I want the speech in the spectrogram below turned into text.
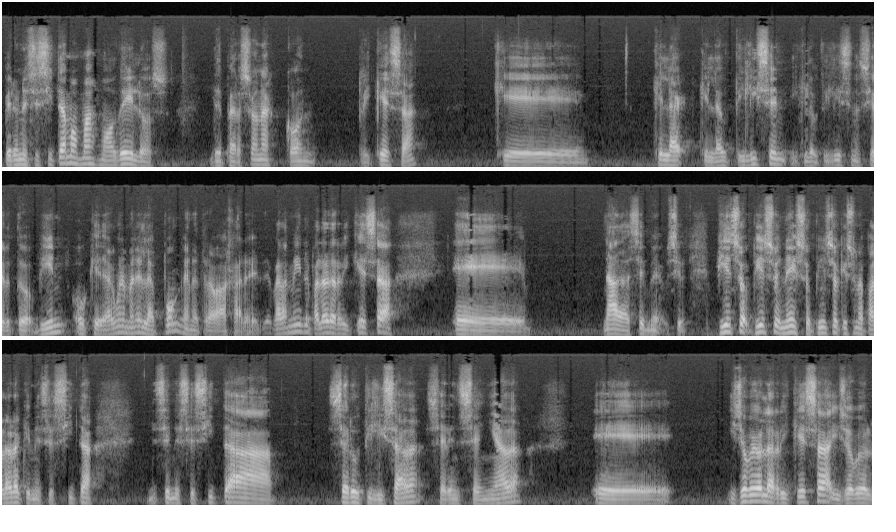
pero necesitamos más modelos de personas con riqueza que, que, la, que la utilicen y que la utilicen cierto bien o que de alguna manera la pongan a trabajar. Para mí la palabra riqueza nada, pienso, pienso en eso, pienso que es una palabra que necesita, se necesita ser utilizada, ser enseñada. Eh, y yo veo la riqueza y yo veo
